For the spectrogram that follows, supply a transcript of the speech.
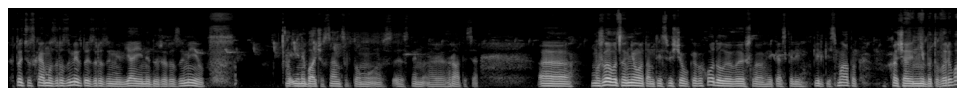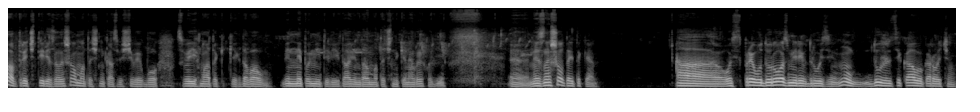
хто цю схему зрозумів, той зрозумів. Я її не дуже розумію і не бачу сенсу в тому з, з тим е, гратися. Е, можливо, це в нього там ті свіщовки виходили, вийшла якась кількість маток. Хоча він нібито виривав, 3-4 залишав маточника свіщових, бо своїх маток, яких давав, він не помітив їх, да? він дав маточники на виході. Е, не знайшов та й таке. А ось з приводу розмірів, друзі, ну, дуже цікаво, коротше,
